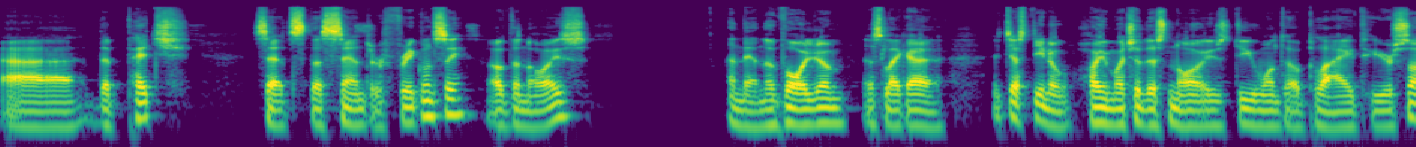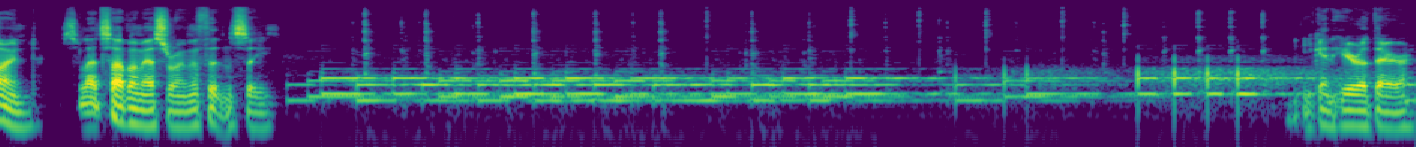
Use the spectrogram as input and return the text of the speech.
Uh, the pitch sets the center frequency of the noise and then the volume is like a it's just you know how much of this noise do you want to apply to your sound? So let's have a mess around with it and see. You can hear it there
